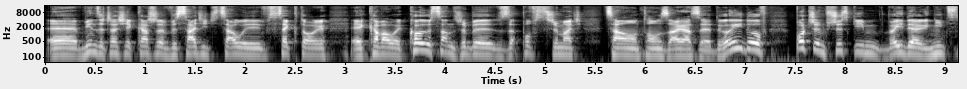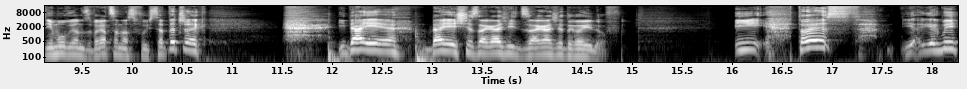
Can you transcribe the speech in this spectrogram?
e, w międzyczasie każe wysadzić cały sektor, e, kawałek Coruscant, żeby powstrzymać całą tą zarazę droidów, po czym wszystkim Vader nic nie mówiąc wraca na swój stateczek i daje, daje się zarazić zarazie droidów. I to jest jakby.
